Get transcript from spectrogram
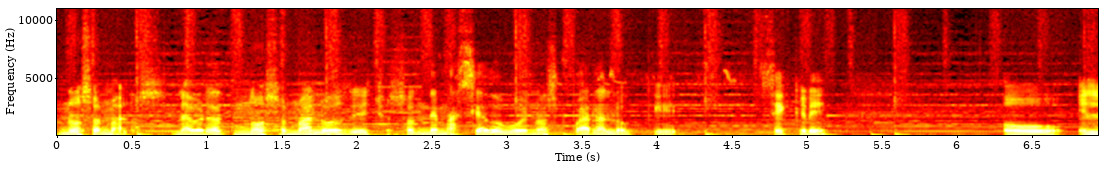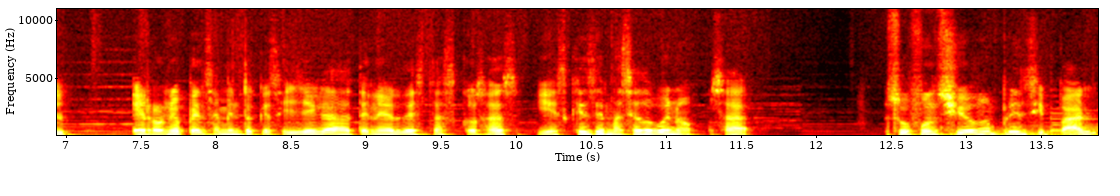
no son malos. La verdad no son malos, de hecho son demasiado buenos para lo que se cree. O el erróneo pensamiento que se llega a tener de estas cosas. Y es que es demasiado bueno. O sea, su función principal,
